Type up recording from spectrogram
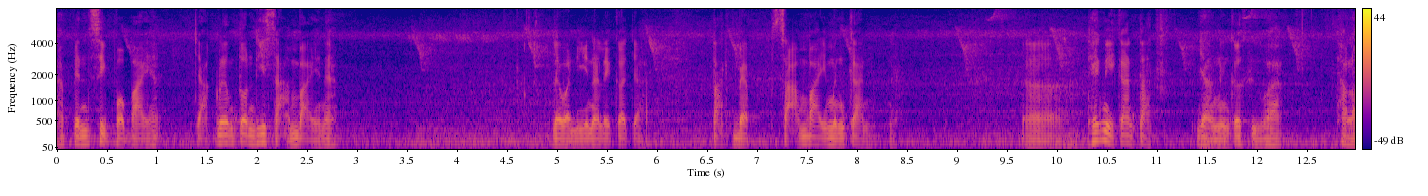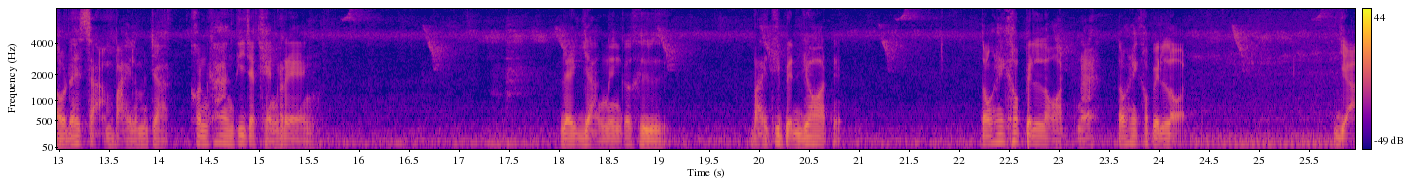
ครับเป็นสิบกว่าใบฮะจากเริ่มต้นที่สามใบนะแล้ววันนี้นาเล็กก็จะตัดแบบสามใบเหมือนกันนะ เทคนิคการตัดอย่างหนึ่งก็คือว่าถ้าเราได้สามใบแล้วมันจะค่อนข้างที่จะแข็งแรง และอีกอย่างหนึ่งก็คือใบที่เป็นยอดเนี่ยต้องให้เขาเป็นหลอดนะ ต้องให้เขาเป็นหลอด อย่า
